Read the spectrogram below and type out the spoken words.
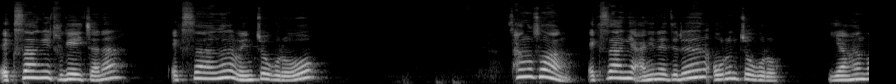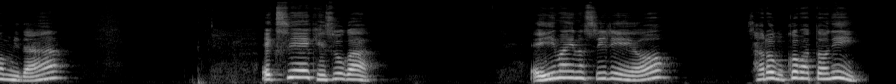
X항이 두 개 있잖아? X항은 왼쪽으로, 상수항, X항이 아닌 애들은 오른쪽으로 이항한 겁니다. X의 개수가 A-1이에요. 4로 묶어봤더니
